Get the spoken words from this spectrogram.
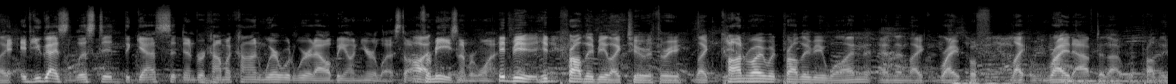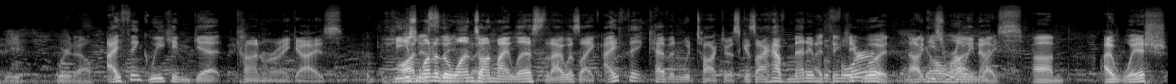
Like If you guys listed the guests at Denver Comic Con, where would Weird Al be on your list? Uh, For me, he's number one. He'd be he'd probably be like two or three. Like Conroy would probably be one, and then like right bef- like right after that would probably be Weird Al. I think we can get Conroy, guys. He's one of the ones like- on my list that I was like, I think Kevin would talk to us because I have met him before. I before. think he would. Not and gonna he's lie. really Like, nice. um, I wish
